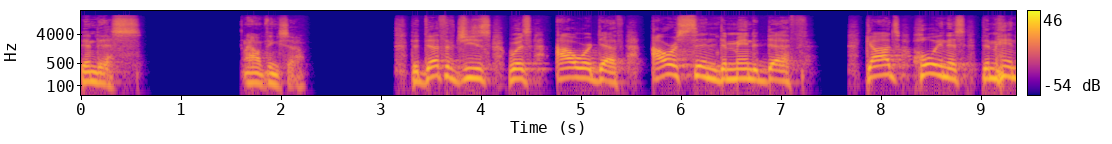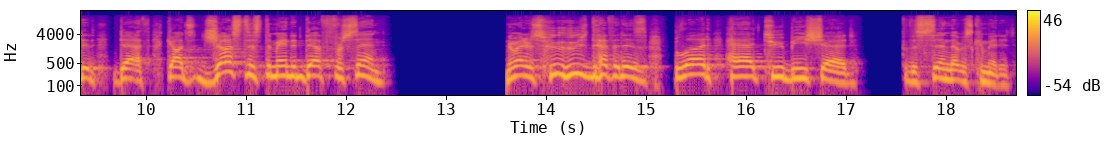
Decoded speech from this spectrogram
than this? I don't think so. The death of Jesus was our death. Our sin demanded death. God's holiness demanded death. God's justice demanded death for sin. No matter who, whose death it is, blood had to be shed for the sin that was committed.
